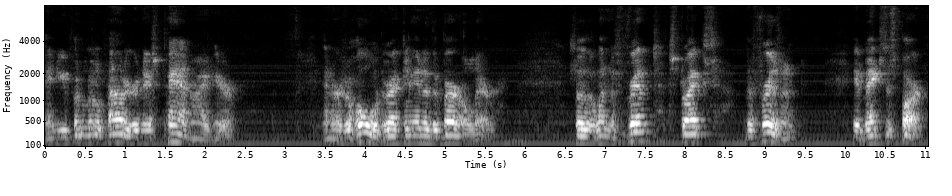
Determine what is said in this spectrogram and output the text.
and you put a little powder in this pan right here. And there's a hole directly into the barrel there. So that when the flint strikes the frizzen, it makes a spark.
